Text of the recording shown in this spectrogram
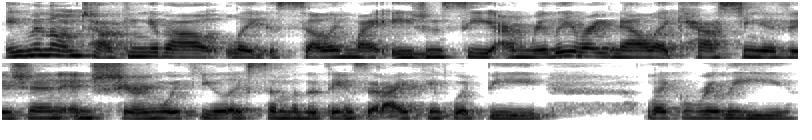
even though I'm talking about like selling my agency, I'm really right now like casting a vision and sharing with you like some of the things that I think would be like really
